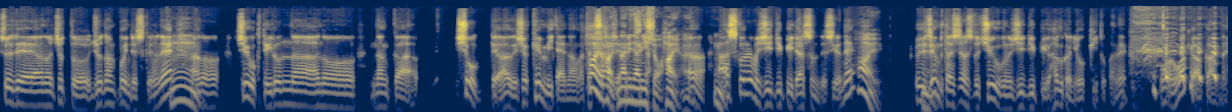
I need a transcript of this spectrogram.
それであのちょっと冗談っぽいんですけどね、うん。あの中国っていろんなあのなんか省ってあるでしょ？県みたいなのがたくさんあはいはいるじゃないですか。何々賞はいはい、うん。うん。あそこでも GDP 出すんですよね。はいで全部足し算すると中国の GDP がはるかに大きいとかね。わわけわかんない。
